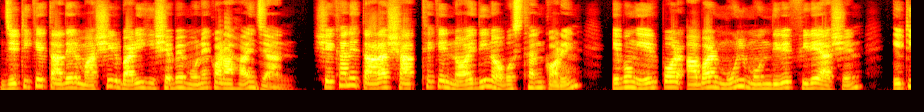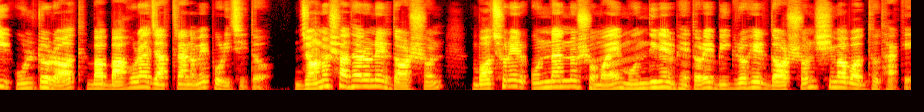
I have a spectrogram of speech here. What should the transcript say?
যেটিকে তাদের মাসির বাড়ি হিসেবে মনে করা হয় যান। সেখানে তারা সাত থেকে নয় দিন অবস্থান করেন এবং এরপর আবার মূল মন্দিরে ফিরে আসেন, এটি উল্টো রথ বা বাহুরা যাত্রা নামে পরিচিত। জনসাধারণের দর্শন, বছরের অন্যান্য সময়ে মন্দিরের ভেতরে বিগ্রহের দর্শন সীমাবদ্ধ থাকে,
